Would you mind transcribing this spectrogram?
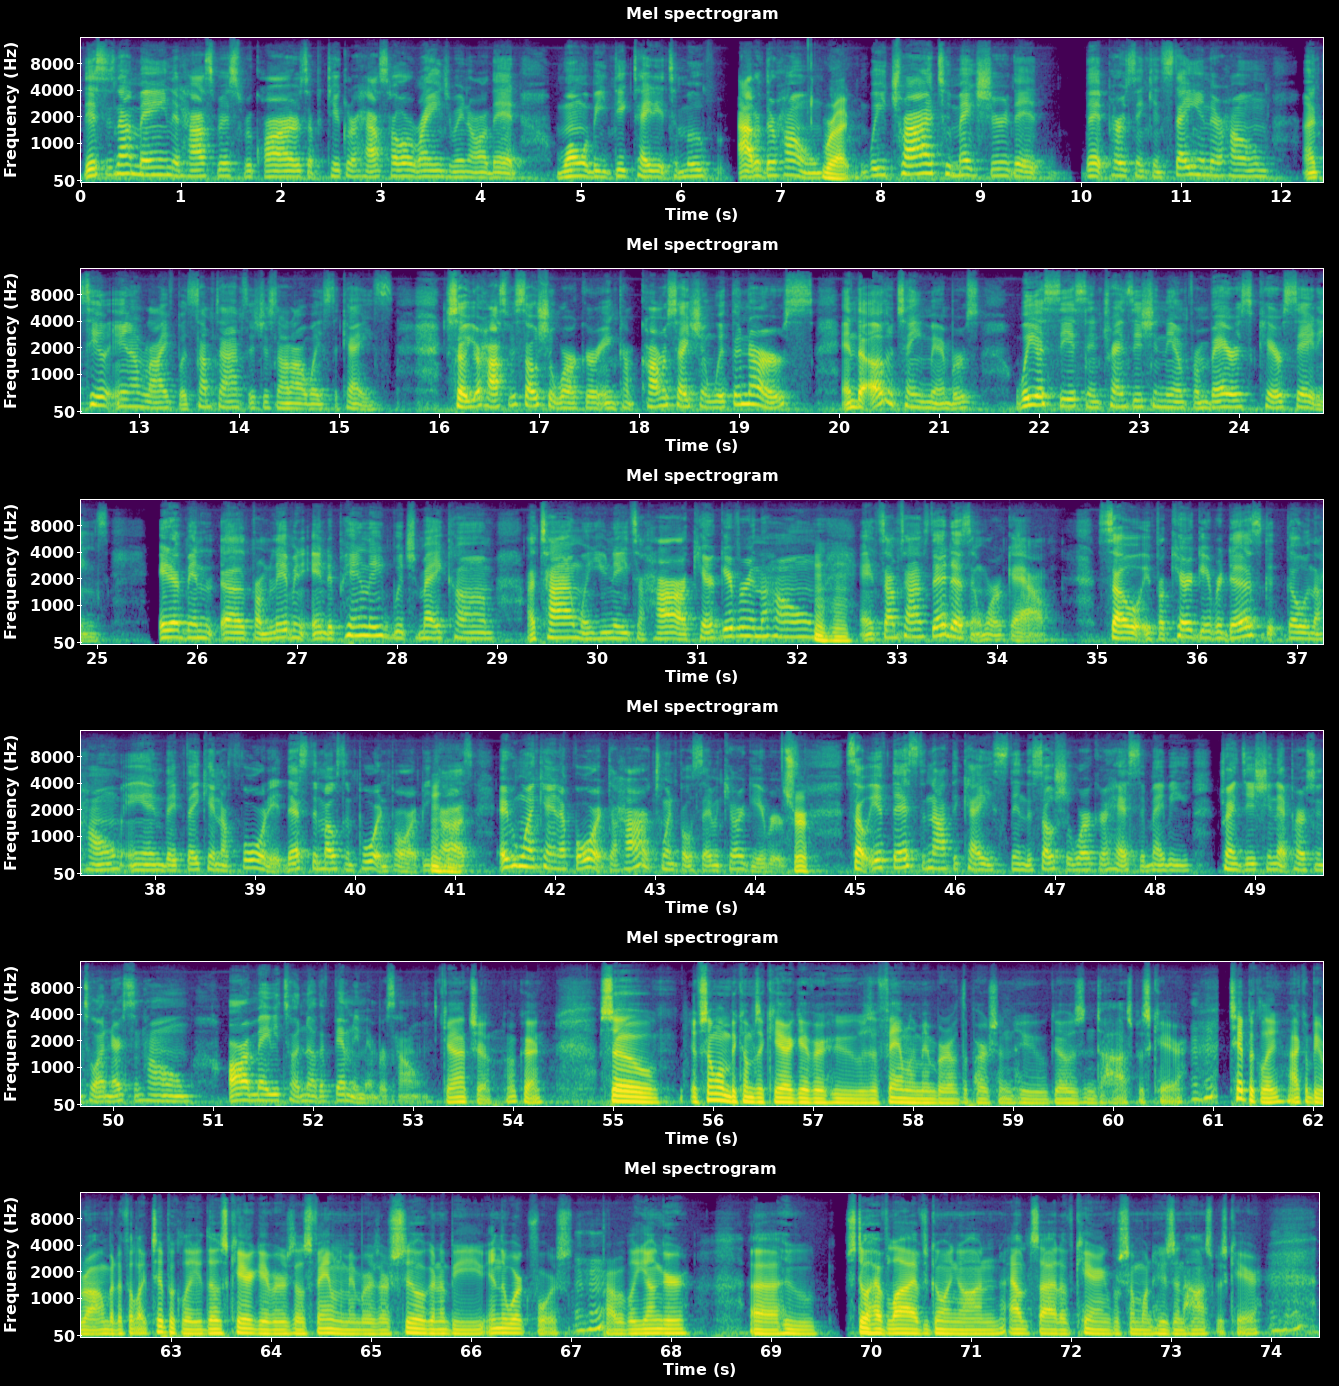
This does not mean that hospice requires a particular household arrangement or that one will be dictated to move out of their home. Right. We try to make sure that that person can stay in their home until end of life, but sometimes it's just not always the case. So your hospice social worker, in com- conversation with the nurse and the other team members, we assist and transition them from various care settings. It have been uh, from living independently, which may come a time when you need to hire a caregiver in the home, and sometimes that doesn't work out. So if a caregiver does go in the home and if they can afford it, that's the most important part mm-hmm. because everyone can't afford to hire 24/7 caregivers. Sure. So if that's not the case, then the social worker has to maybe transition that person to a nursing home or maybe to another family member's home. Gotcha. Okay. So if someone becomes a caregiver who's a family member of the person who goes into hospice care, typically, I could be wrong, but I feel like typically those caregivers, those family members are still going to be in the workforce, probably younger, uh, who still have lives going on outside of caring for someone who's in hospice care.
